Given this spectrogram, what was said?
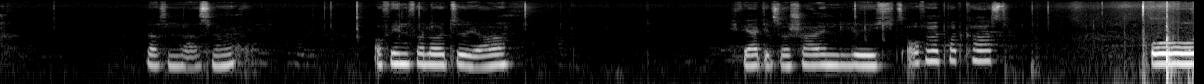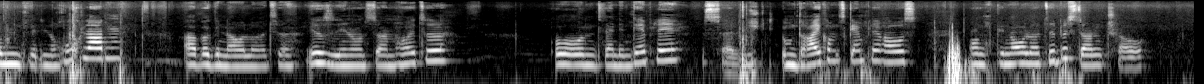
Lassen wir es, ne? Auf jeden Fall, Leute, ja. Ich werde jetzt wahrscheinlich jetzt aufhören mit Podcast. Und werde ihn noch hochladen. Aber genau, Leute. Wir sehen uns dann heute. Und wenn dem Gameplay ist halt um drei kommt das Gameplay raus. Und genau, Leute, bis dann. Ciao.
